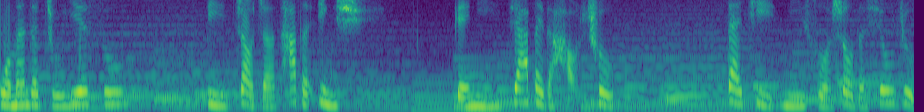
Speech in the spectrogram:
我们的主耶稣必照着他的应许，给你加倍的好处，代替你所受的羞辱。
